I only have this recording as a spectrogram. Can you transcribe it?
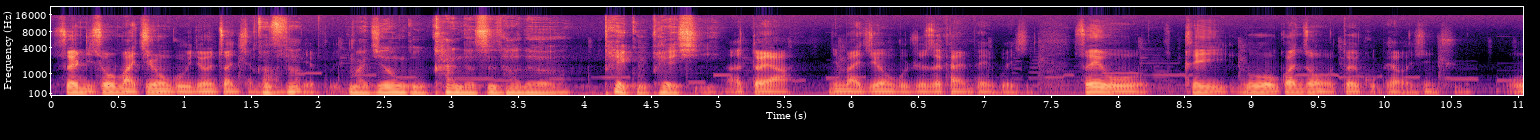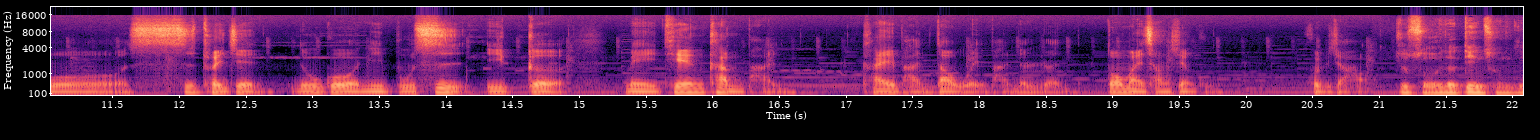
所以你说买金融股一定会赚钱吗？可是他买金融股看的是它的配股配息啊，对啊，你买金融股就是看你配股配息。所以我可以，如果观众有对股票有兴趣。我是推荐，如果你不是一个每天看盘、开盘到尾盘的人，都买长线股会比较好。就所谓的定存股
